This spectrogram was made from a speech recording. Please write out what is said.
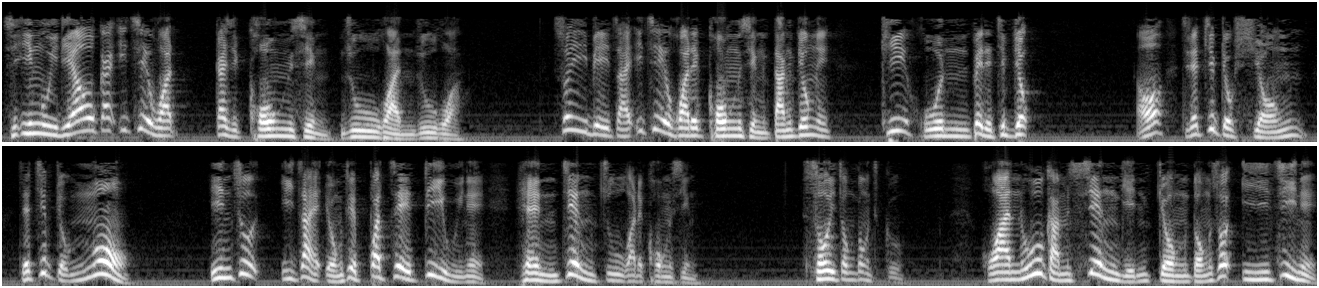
是因为了解一切法皆是空性，如幻如化，所以未在一切法的空性当中呢，去分别的执着。哦，一个执着上，一个执着我，因此伊在用这八界地位呢，显证诸法的空性。所以总共一句。凡夫跟圣人共同所依止呢，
